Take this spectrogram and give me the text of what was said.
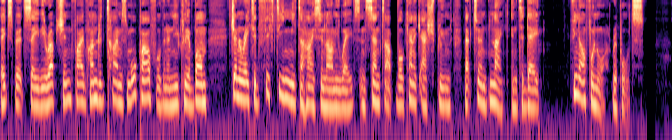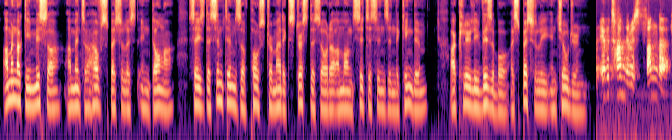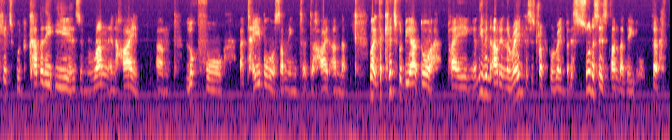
Experts say the eruption, 500 times more powerful than a nuclear bomb, generated 15 meter high tsunami waves and sent up volcanic ash plumes that turned night into day. Finau Fonua reports. Amanaki Misa, a mental health specialist in Tonga, says the symptoms of post traumatic stress disorder among citizens in the kingdom are clearly visible, especially in children. Every time there is thunder, kids would cover their ears and run and hide, um, look for a table or something to, to hide under. Like the kids would be outdoor playing and even out in the rain because it's tropical rain, but as soon as there's thunder, the,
